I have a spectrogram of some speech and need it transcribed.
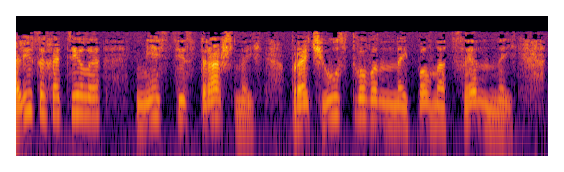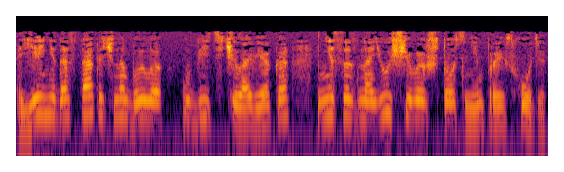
Алиса хотела мести страшной, прочувствованной, полноценной. Ей недостаточно было убить человека, не сознающего, что с ним происходит.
